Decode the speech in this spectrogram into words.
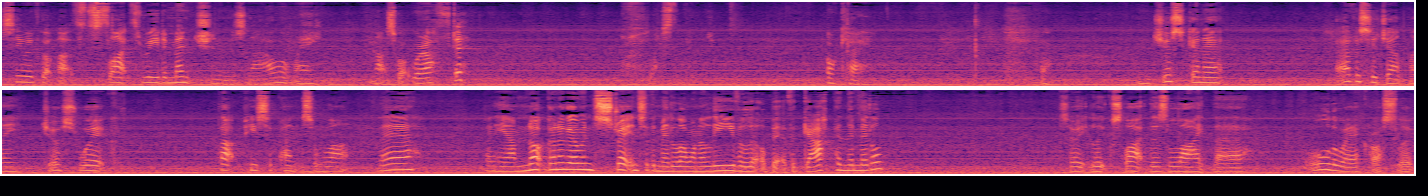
see we've got that slight three dimensions now, haven't we? And that's what we're after. Okay. I'm just gonna ever so gently just work that piece of pencil like there. And here I'm not going to go in straight into the middle. I want to leave a little bit of a gap in the middle. So it looks like there's light there. All the way across look.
